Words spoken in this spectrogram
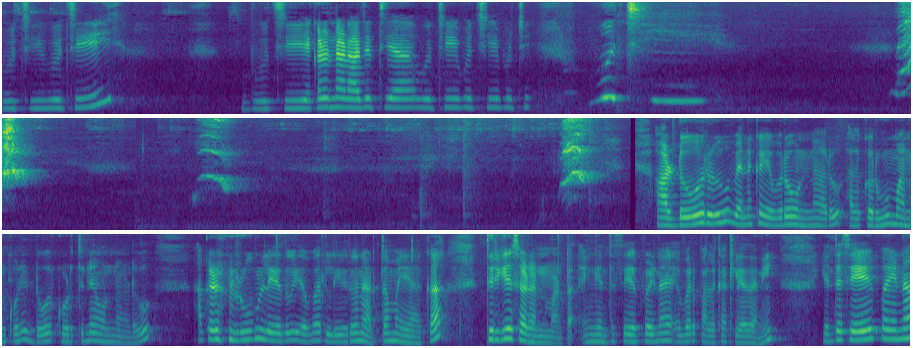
బుచి బుచి. బుచి. ఎక్కడున్నాడు ఆదిత్య? బుచి బుచి బుచి. బుచి. ఆ డోరు వెనక ఎవరో ఉన్నారు. అదొక రూమ్ అనుకొని డోర్ కొడుతూనే ఉన్నాడు. అక్కడ రూమ్ లేదు ఎవరు లేరు అని అర్థమయ్యాక తిరిగేశాడనమాట ఇంకెంతసేపు అయినా ఎవరు పలకట్లేదని. ఎంతసేపు అయినా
